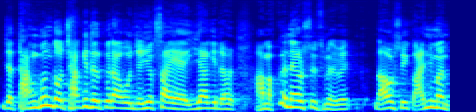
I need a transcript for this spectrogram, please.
이제 당군도 자기들 거라고 이제 역사의 이야기를 아마 꺼내올 수 있으면 왜- 나올 수 있고 아니면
